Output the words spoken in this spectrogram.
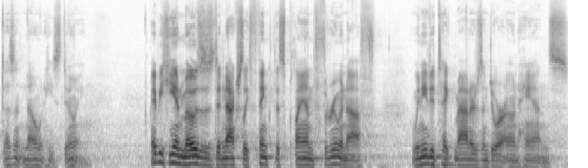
doesn't know what he's doing. Maybe he and Moses didn't actually think this plan through enough. We need to take matters into our own hands.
